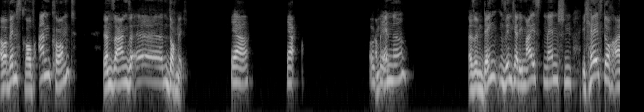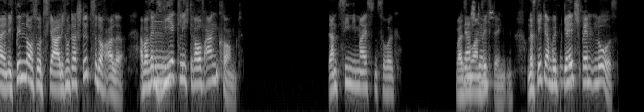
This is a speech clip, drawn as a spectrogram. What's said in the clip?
Aber wenn es drauf ankommt, dann sagen sie, äh, doch nicht. Ja, ja. Am Okay. Ende, also im Denken sind ja die meisten Menschen, ich helfe doch allen, ich bin doch sozial, ich unterstütze doch alle. Aber wenn es Mhm. wirklich drauf ankommt, dann ziehen die meisten zurück, weil sie Ja, nur an stimmt. sich denken. Und das geht ja mit. Geldspenden los.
